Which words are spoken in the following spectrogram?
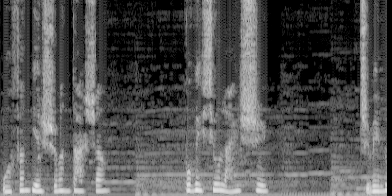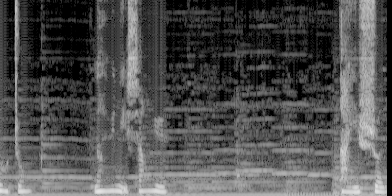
我翻遍十万大山，不为修来世，只为路中能与你相遇。那一瞬，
